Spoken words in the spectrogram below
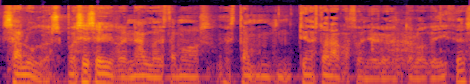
Saludos. Pues sí, sí, Reinaldo, estamos, estam- tienes toda la razón, yo creo, en todo lo que dices.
